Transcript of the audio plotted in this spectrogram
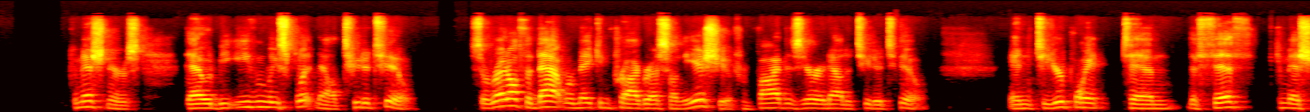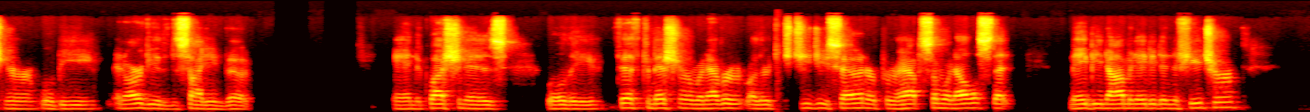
commissioners, that would be evenly split now, two to two. So right off the bat, we're making progress on the issue from five to zero now to two to two. And to your point, Tim, the fifth commissioner will be, in our view, the deciding vote. And the question is, will the fifth commissioner, whenever, whether it's Gigi Sohn or perhaps someone else that may be nominated in the future,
